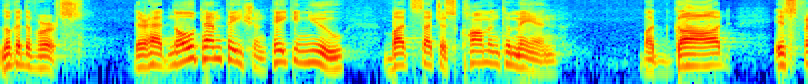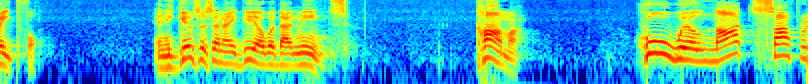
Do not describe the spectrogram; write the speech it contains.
Look at the verse. There had no temptation taken you but such as common to man, but God is faithful. And he gives us an idea what that means. Comma. Who will not suffer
